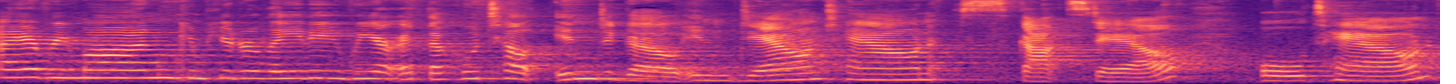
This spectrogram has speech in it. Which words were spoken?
Hi everyone, Computer Lady. We are at the Hotel Indigo in downtown Scottsdale, Old Town.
